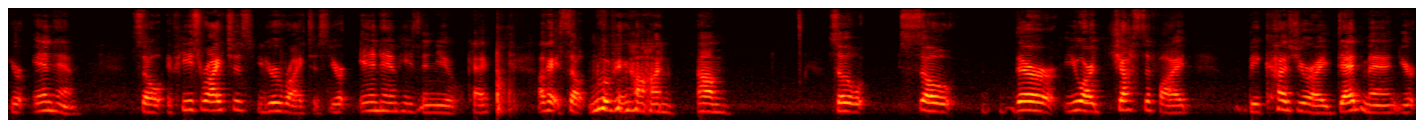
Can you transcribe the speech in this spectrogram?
You're in Him. So if he's righteous, you're righteous. You're in him, he's in you. Okay. Okay. So moving on. Um, so so there you are justified because you're a dead man. You're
